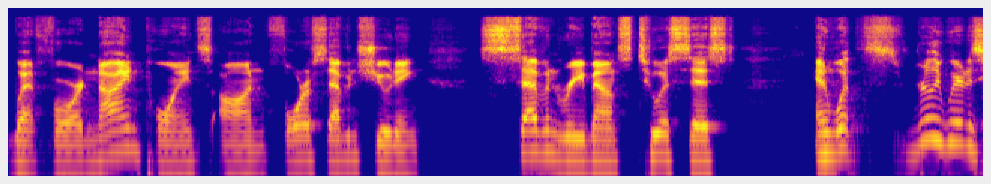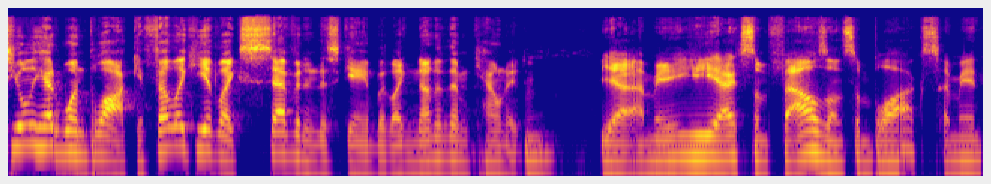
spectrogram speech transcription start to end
went for nine points on four of seven shooting, seven rebounds, two assists. And what's really weird is he only had one block. It felt like he had like seven in this game, but like none of them counted. Yeah, I mean, he had some fouls on some blocks. I mean,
